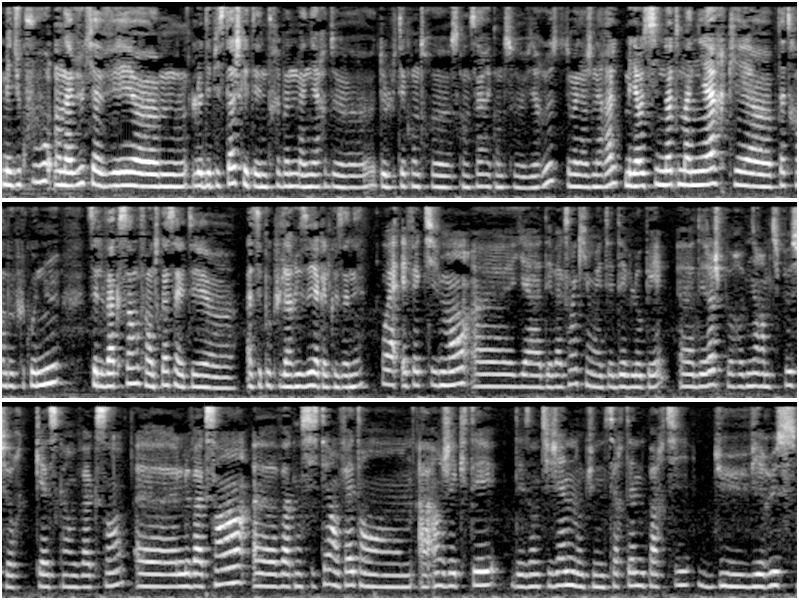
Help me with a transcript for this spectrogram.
Mais du coup, on a vu qu'il y avait euh, le dépistage qui était une très bonne manière de, lutter contre ce cancer et contre ce virus de manière générale. Mais il y a aussi une autre manière qui est euh, peut-être un peu plus connue, c'est le vaccin. Enfin, en tout cas, ça a été euh, assez popularisé il y a quelques années. Ouais, effectivement, euh, il y a des vaccins qui ont été développés. Euh, déjà, je peux revenir un petit peu sur qu'est-ce qu'un vaccin. le vaccin va consister en fait à injecter des antigènes, donc une certaine partie du virus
